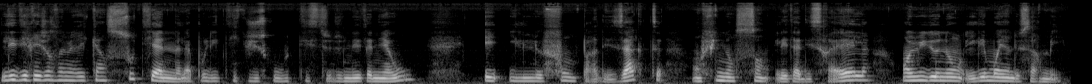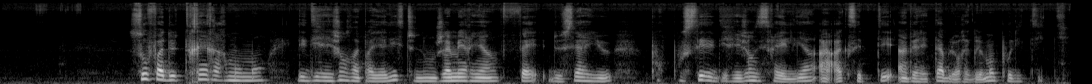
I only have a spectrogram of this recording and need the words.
les dirigeants américains soutiennent la politique jusqu'au boutiste de Netanyahou et ils le font par des actes en finançant l'État d'Israël, en lui donnant les moyens de s'armer. Sauf à de très rares moments, les dirigeants impérialistes n'ont jamais rien fait de sérieux pour pousser les dirigeants israéliens à accepter un véritable règlement politique.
